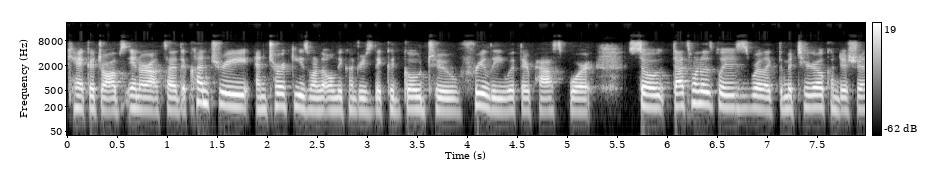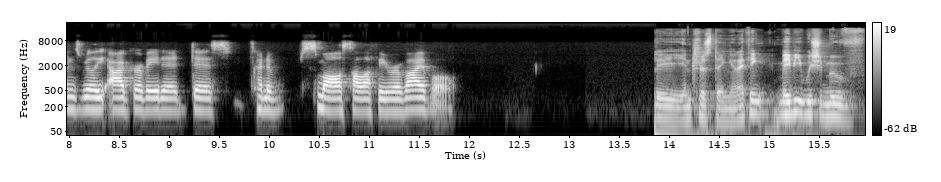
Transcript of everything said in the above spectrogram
can't get jobs in or outside the country and turkey is one of the only countries they could go to freely with their passport so that's one of those places where like the material conditions really aggravated this kind of small salafi revival really interesting and i think maybe we should move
